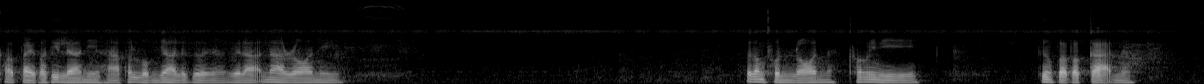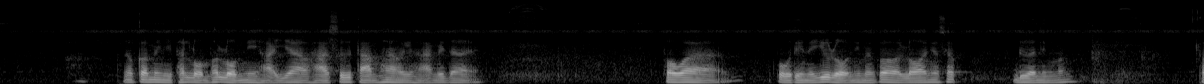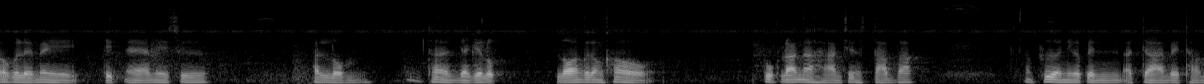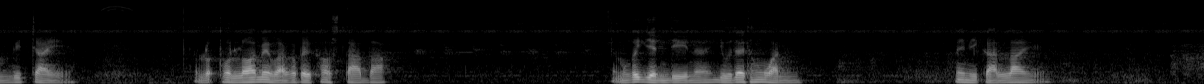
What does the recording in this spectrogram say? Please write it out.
เข้าไปเขาที่แล้วนี่หาพัดลมยากเหลือเกินนะเวลาหน้าร้อนนี่ ก็ต้องทนร้อนนะเขาไม่มีเครื่องปรับอากาศนะ แล้วก็ไม่มีพัดลมพัดลมนี่หายากหาซื้อตามห้างยังหาไม่ได้ เพราะว่าปกติในยุโรปนี่มันก็ร้อนกันสักเดือนหนึ่งมั้งเขาก็เลยไม่ติดแอร์ไม่ซื้อพัดลม ถ้าอยากจะหลบร้อนก็ต้องเข้าพวกร้านอาหารเช่นสตาร์บัคเพื่อนนี่ก็เป็นอาจารย์ไปทำวิจัย ทนร้อนไม่ไหวก็ไปเข้าสตาร์บัค มันก็เย็นดีนะ อยู่ได้ทั้งวัน ไม่มีการไล่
